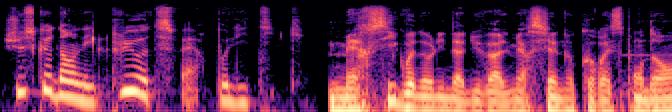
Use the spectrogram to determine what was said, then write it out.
jusque dans les plus hautes sphères politiques. Merci Guadolina Duval, merci à nos correspondants.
